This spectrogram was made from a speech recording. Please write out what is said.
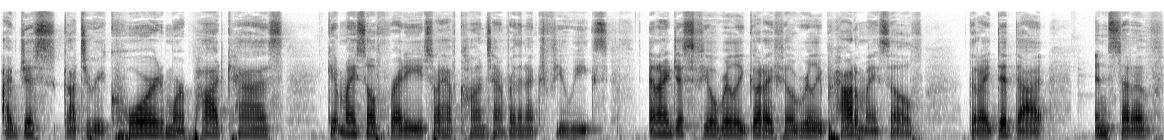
I've just got to record more podcasts, get myself ready so I have content for the next few weeks. And I just feel really good. I feel really proud of myself that I did that instead of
